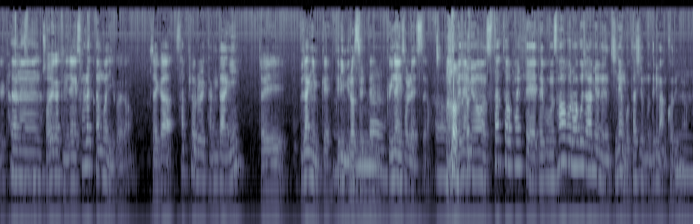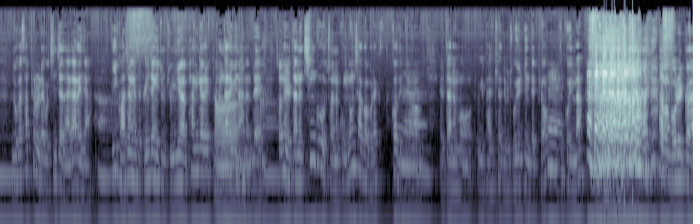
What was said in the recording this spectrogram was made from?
일단은 저희가 굉장히 설렜던 건 이거예요. 제가 사표를 당당히 저희 부장님께 들이밀었을 때 음. 굉장히 설렜어요. 어, 왜냐면 스타트업 할 때 대부분 사업을 하고자 하면은 진행 못 하시는 분들이 많거든요. 음, 누가 사표를 내고 진짜 나가느냐. 아, 이 과정에서 굉장히 좀 중요한 판결, 어. 판가름이 나는데 아. 저는 일단은 친구, 저는 공동 작업을 했거든요. 네. 일단은 뭐 여기 밝혀드리면 조윤진 대표 네. 듣고 있나? 아마 모를 거야.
